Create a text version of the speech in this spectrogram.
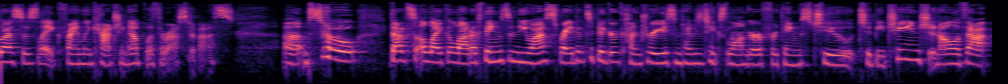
US is like finally catching up with the rest of us. Um, so that's a, like a lot of things in the US, right? It's a bigger country. Sometimes it takes longer for things to to be changed and all of that.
